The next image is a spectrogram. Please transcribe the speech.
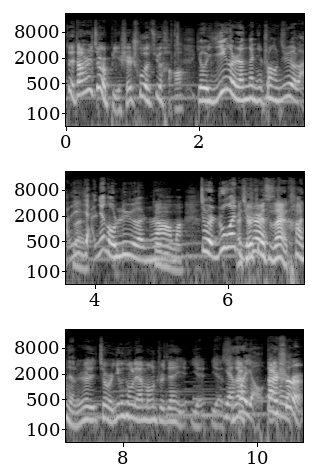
对，当时就是比谁出的剧好。有一个人跟你撞剧了，你眼睛都绿了，你知道吗？就是如果你其实这次咱也看见了，这就是英雄联盟之间也也也也会有，但是。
